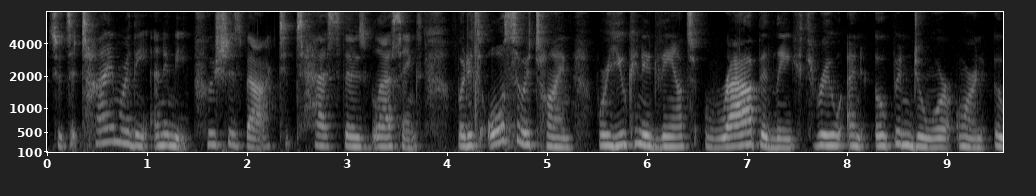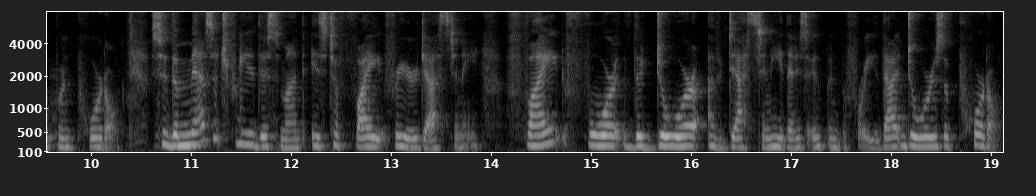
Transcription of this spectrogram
So it's a time where the enemy pushes back to test those blessings, but it's also a time where you can advance rapidly through an open door or an open portal. So the message for you this month is to fight for your destiny. Fight for the door of destiny that is open before you. That door is a portal.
